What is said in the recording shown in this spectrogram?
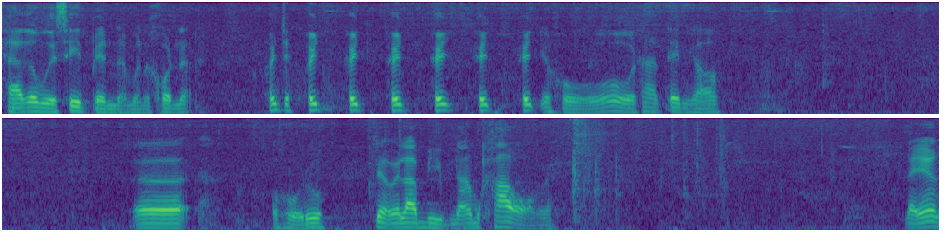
ช้าก็มือซีดเป็นนะเหมือนคนอะเฮ้ยเฮ้ยเฮ้ยเฮ้ยเฮ้ยเฮ้ยเฮ้ยโอ้โหท่าเต้นเขาเออโอ้โหดูเนี่ยเวลาบีบน้ำข้าวออกนะไหนยัง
